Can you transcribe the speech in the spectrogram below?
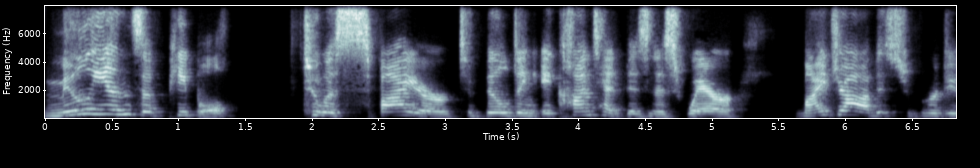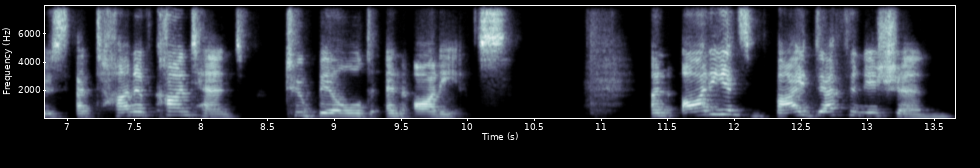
millions of people to aspire to building a content business where my job is to produce a ton of content to build an audience. An audience, by definition,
